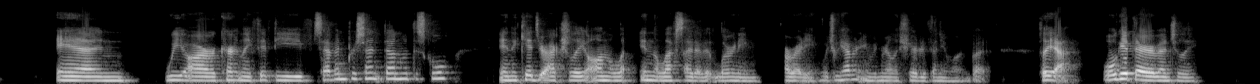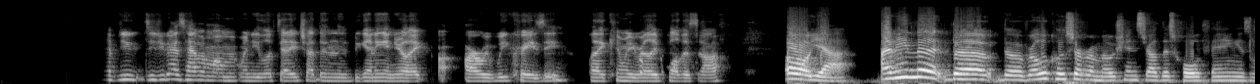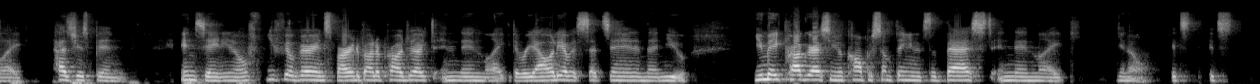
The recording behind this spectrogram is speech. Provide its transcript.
And we are currently 57% done with the school and the kids are actually on the le- in the left side of it learning already which we haven't even really shared with anyone but so yeah we'll get there eventually have you did you guys have a moment when you looked at each other in the beginning and you're like are we crazy like can we really pull this off? Oh yeah. I mean the the the roller coaster of emotions throughout this whole thing is like has just been insane you know? You feel very inspired about a project and then like the reality of it sets in and then you you make progress and you accomplish something and it's the best and then like you know it's it's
